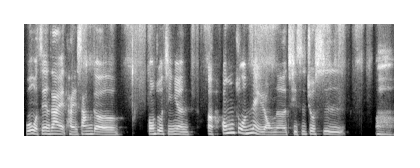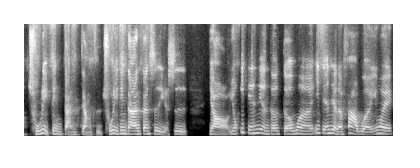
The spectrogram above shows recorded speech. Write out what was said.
不过我之前在台商的工作经验，呃，工作内容呢，其实就是。啊，处理订单这样子，处理订单，但是也是要用一点点的德文，一点点的法文，因为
